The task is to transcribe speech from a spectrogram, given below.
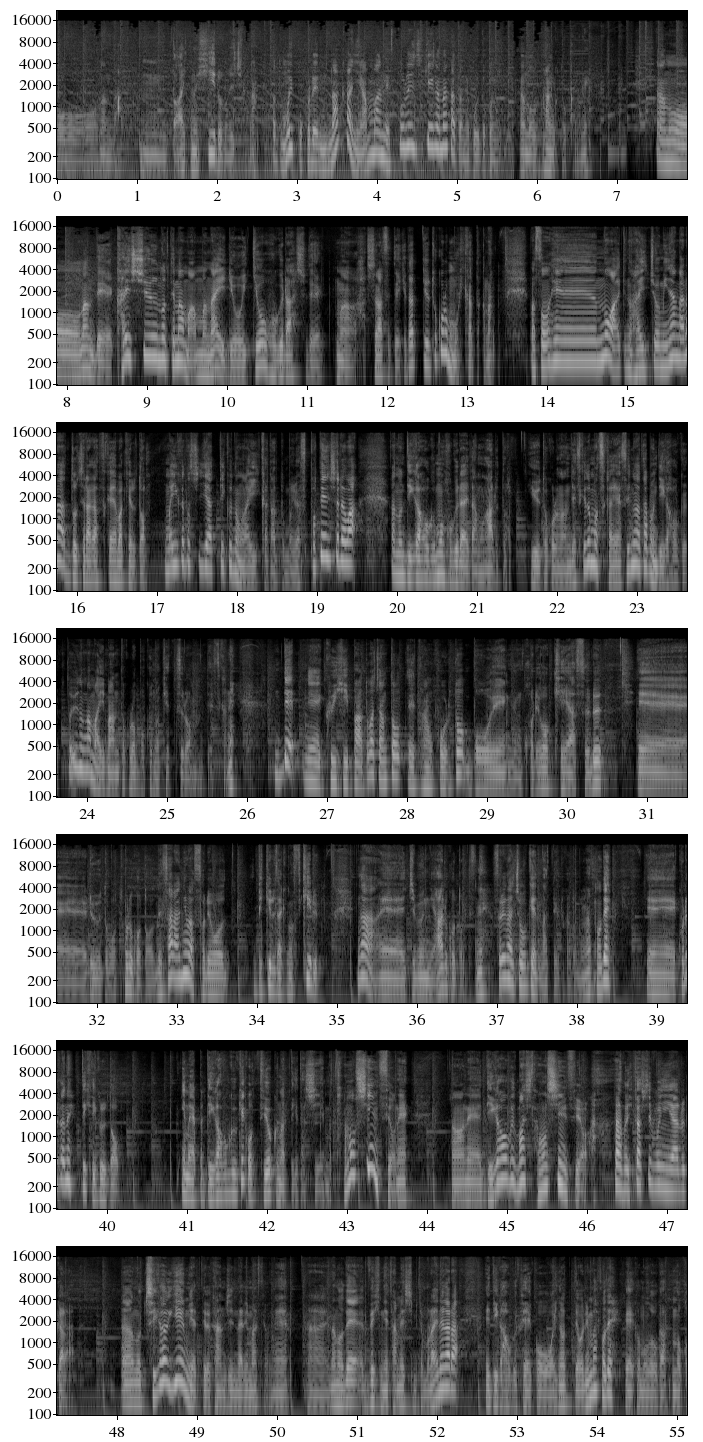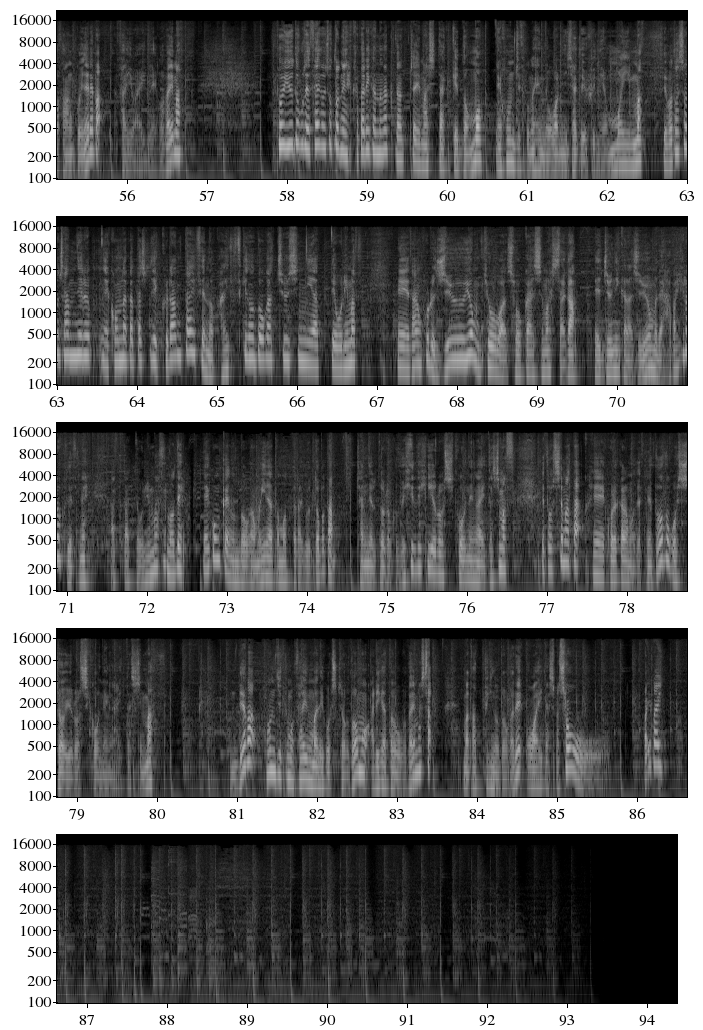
なんだ、うんと、相手のヒーローの位置かな。あともう一個、これ、中にあんまね、ストレージ系がなかったね、こういうとこに。あの、タンクとかね。あのー、なんで、回収の手間もあんまない領域をホグラッシュで、まあ、走らせていけたっていうところも大きかったかな。まあ、その辺の相手の配置を見ながら、どちらが使い分けると、まあ、いう形でやっていくのがいいかなと思います。ポテンシャルは、あの、ディガホグもホグライダーもあるというところなんですけども、使いやすいのは多分ディガホグというのが、まあ、今のところ僕の結論ですかね。で、えー、クイヒーパートはちゃんと、えー、タウンホールと防衛軍、これをケアする、えー、ルートを取ること。で、さらにはそれをできるだけのスキルが、えー、自分にあることですね。それが条件になっているかと思いますので、えー、これがね、できてくると、今やっぱディガホグ結構強くなってきたし、ま、楽しいんですよね。あのね、ディガホグマジ楽しいんですよ。あの、久しぶりにやるから。あの、違うゲームやってる感じになりますよね。はい。なので、ぜひね、試してみてもらいながら、ディガホグ成功を祈っておりますので、えこの動画そのご参考になれば幸いでございます。というところで最後ちょっとね、語りが長くなっちゃいましたけども、え本日この辺で終わりにしたいというふうに思います。で私のチャンネル、えこんな形でクラン対戦の解説付きの動画中心にやっております。えー、タウンホール14今日は紹介しましたが、12から14まで幅広くですね、扱っておりますので、え今回の動画もいいなと思ったらグッドボタン、チャンネル登録ぜひぜひよろしくお願いいたします。えそしてまた、えこれからもですね、どうぞご視聴よろしくお願いいたします。では、本日も最後までご視聴どうもありがとうございました。また次の動画でお会いいたしましょう。バイバイ。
